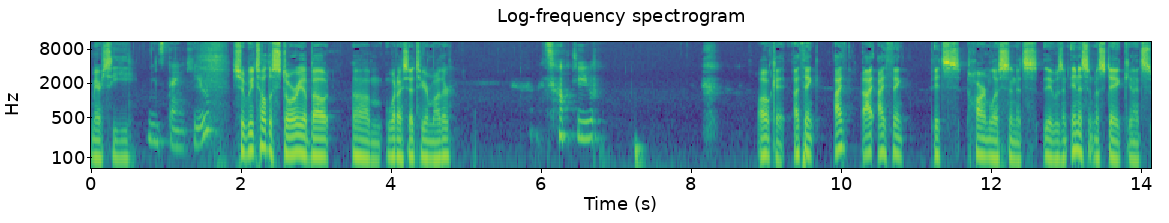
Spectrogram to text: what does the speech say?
Merci. Means thank you. Should we tell the story about um, what I said to your mother? It's up to you. Okay, I think I, I I think it's harmless and it's it was an innocent mistake and it's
